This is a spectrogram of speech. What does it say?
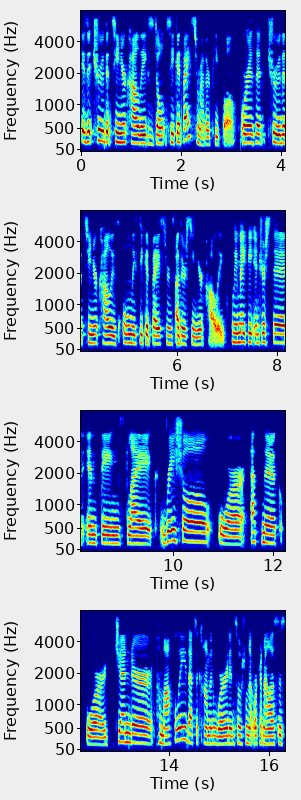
Is it true that senior colleagues don't seek advice from other people? Or is it true that senior colleagues only seek advice from other senior colleagues? We might be interested in things like racial or ethnic or gender homophily. That's a common word in social network analysis.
